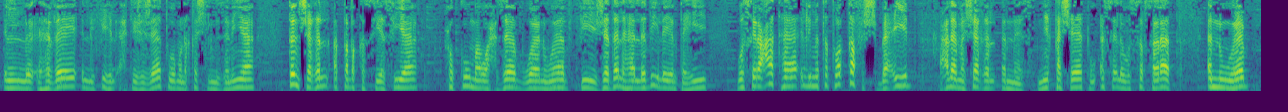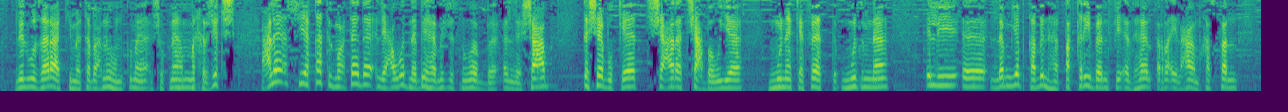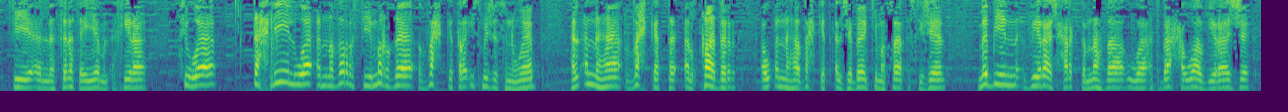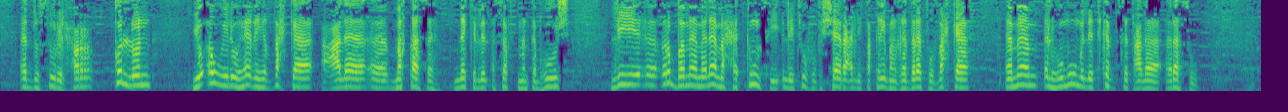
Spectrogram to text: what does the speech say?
ال- هذا اللي فيه الاحتجاجات ومناقشة الميزانية تنشغل الطبقة السياسية حكومة وأحزاب ونواب في جدلها الذي لا ينتهي وصراعاتها اللي ما تتوقفش بعيد على مشاغل الناس. نقاشات وأسئلة واستفسارات. النواب للوزراء كما تبعناهم كما شفناهم ما خرجتش على السياقات المعتادة اللي عودنا بها مجلس نواب الشعب. تشابكات شعارات شعبوية مناكفات مزمنة اللي آه، لم يبقى منها تقريبا في أذهان الرأي العام خاصة في الثلاث أيام الأخيرة سوى تحليل والنظر في مغزى ضحكة رئيس مجلس النواب. هل أنها ضحكة القادر أو أنها ضحكة الجبان كما صار السجال؟ ما بين فيراج حركة النهضة وأتباعها وفيراج الدستور الحر كل يؤول هذه الضحكة على آه، مقاسه لكن للأسف ما انتبهوش. لربما ملامح التونسي اللي تشوفه في الشارع اللي تقريبا غدرته الضحكة. أمام الهموم اللي تكدست على راسه.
